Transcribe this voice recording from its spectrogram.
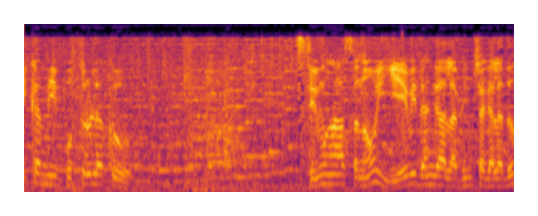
ఇక మీ పుత్రులకు సింహాసనం ఏ విధంగా లభించగలదు?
